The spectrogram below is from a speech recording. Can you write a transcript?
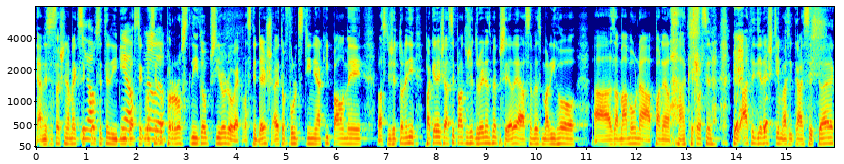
já mě se strašně na Mexico Jo. City líbí, Jo, vlastně, jak vlastně miluju. to prorostlý tou přírodou, jak vlastně jdeš a je to furt stín nějaký palmy, vlastně, že to není, pak jdeš, já si pamatuju, že druhý den jsme přijeli já jsem bez malýho a za mámou na panelák, jak vlastně, a ty jedeš tím a říkáš si, to je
